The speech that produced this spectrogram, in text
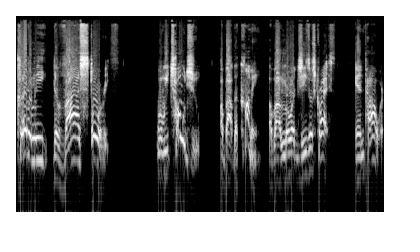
cleverly devised stories when we told you about the coming of our Lord Jesus Christ in power.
